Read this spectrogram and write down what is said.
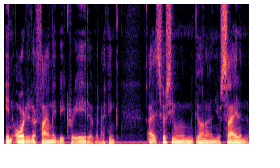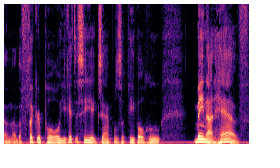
in order to finally be creative. And I think, uh, especially when we go on your site and on the Flickr pool, you get to see examples of people who may not have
